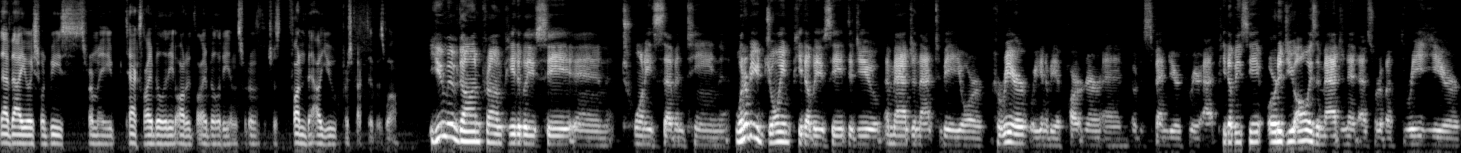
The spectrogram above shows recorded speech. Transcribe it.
that valuation would be from a tax liability, audit liability, and sort of just fund value perspective as well. You moved on from PwC in 2017. Whenever you joined PwC, did you imagine that to be your career? Were you going to be a partner and go to spend your career at PwC? Or did you always imagine it as sort of a three year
